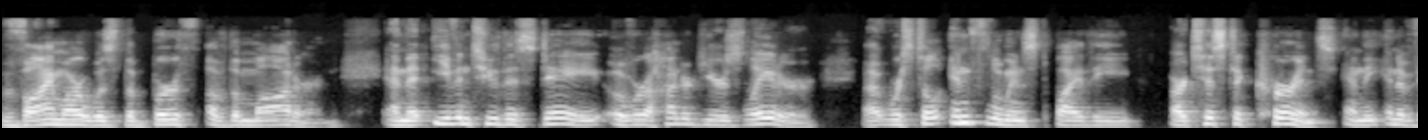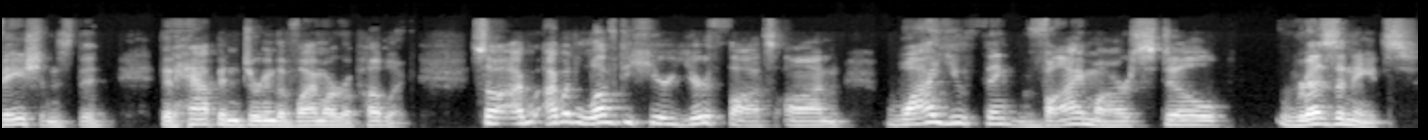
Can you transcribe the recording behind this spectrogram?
Weimar was the birth of the modern, and that even to this day, over 100 years later, uh, we're still influenced by the artistic currents and the innovations that, that happened during the Weimar Republic. So I, I would love to hear your thoughts on why you think Weimar still resonates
